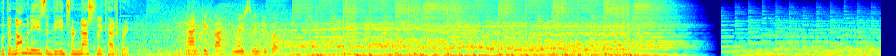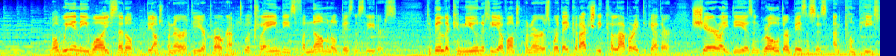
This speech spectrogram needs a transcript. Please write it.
with the nominees in the international category. If you can't give back, you might as well give up. Well, we in EY set up the Entrepreneur of the Year programme to acclaim these phenomenal business leaders, to build a community of entrepreneurs where they could actually collaborate together, share ideas, and grow their businesses and compete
